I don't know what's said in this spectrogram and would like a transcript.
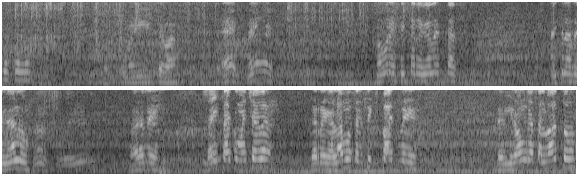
Pues. Pues ahí se va. Eh, ven, güey. Sobres, ahí te regalo estas. Ahí te las regalo. Órale. Pues ahí está, comachada. Le regalamos el six pack de, de virongas al vato.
